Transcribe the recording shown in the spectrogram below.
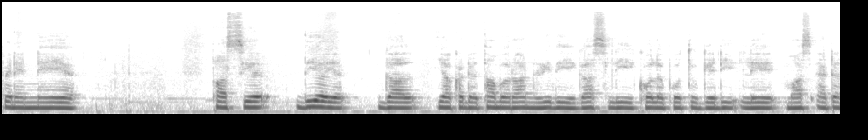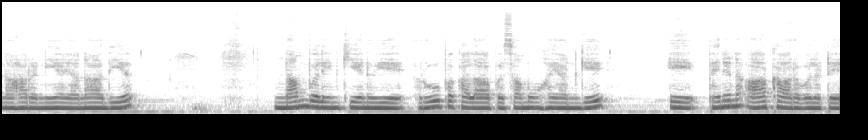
පෙනෙන්නේය. පස්ය දියය ගල් යකඩ තඹරන් රිදී ගස් ලී කොළ පොතු ගෙඩි ලේ මස් ඇට නහර නිය යනාදිය නම් වලින් කියනුයේ රූප කලාප සමූහයන්ගේ ඒ පෙනෙන ආකාරවලටය.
